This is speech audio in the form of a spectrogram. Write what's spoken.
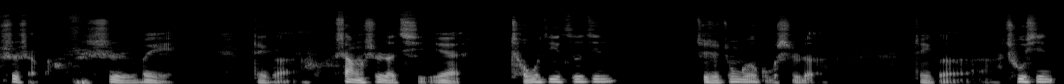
是什么？是为这个上市的企业筹集资金。这是中国股市的这个初心，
